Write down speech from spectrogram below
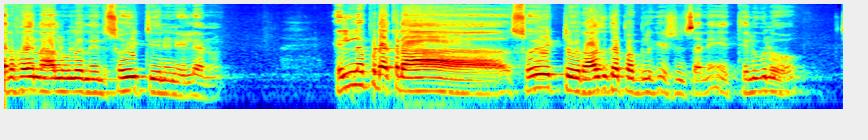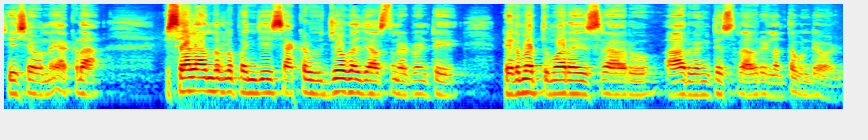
ఎనభై నాలుగులో నేను సోవియట్ యూనియన్ వెళ్ళాను. వెళ్ళినప్పుడు అక్కడ సోవియట్ రాదుగా పబ్లికేషన్స్ అని తెలుగులో చేసే ఉన్నాయి. అక్కడ విశాలాంధ్రలో పనిచేసి అక్కడ ఉద్యోగాలు చేస్తున్నటువంటి నిడమర్తి కుమారేశ్వరరావు ఆర్ వెంకటేశ్వరరావు వీళ్ళంతా ఉండేవాళ్ళు.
